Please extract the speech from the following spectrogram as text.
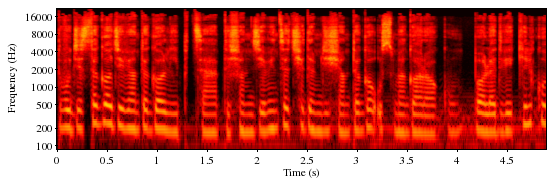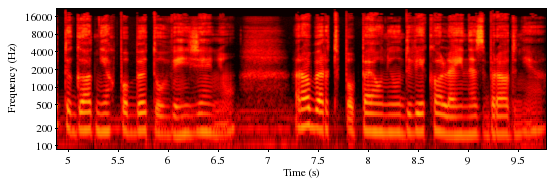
29 lipca 1978 roku, po ledwie kilku tygodniach pobytu w więzieniu, Robert popełnił dwie kolejne zbrodnie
